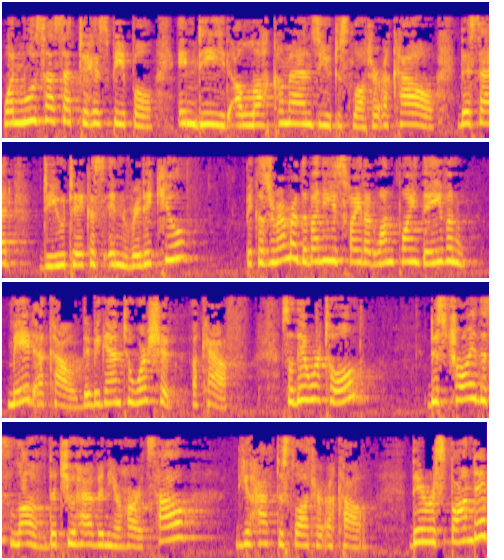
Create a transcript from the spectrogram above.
when Musa said to his people, Indeed, Allah commands you to slaughter a cow. They said, do you take us in ridicule? Because remember the Bani Israel at one point, they even made a cow. They began to worship a calf. So they were told, Destroy this love that you have in your hearts. How? You have to slaughter a cow. They responded,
